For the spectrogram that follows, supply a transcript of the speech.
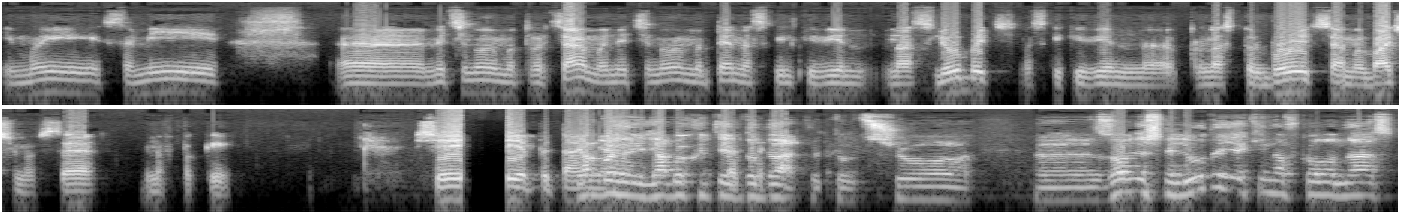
і ми самі е, не цінуємо творця, ми не цінуємо те, наскільки він нас любить, наскільки він е, про нас турбується. Ми бачимо все навпаки. Ще є Я би, я би хотів додати тут, що е, зовнішні люди, які навколо нас,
